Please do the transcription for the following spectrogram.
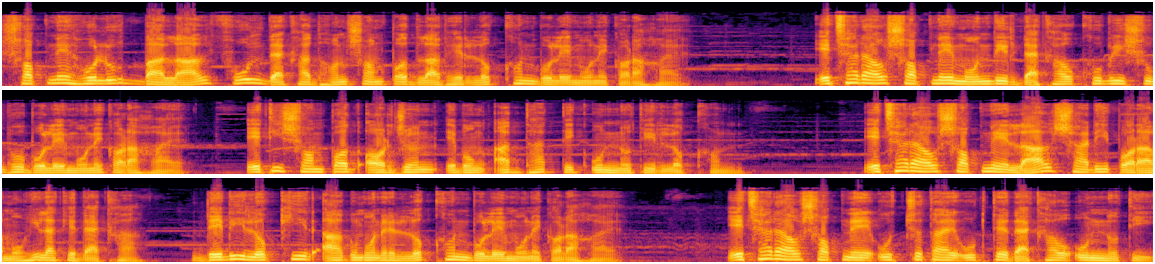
স্বপ্নে হলুদ বা লাল ফুল দেখা ধন সম্পদ লাভের লক্ষণ বলে মনে করা হয়। এছাড়াও স্বপ্নে মন্দির দেখাও খুবই শুভ বলে মনে করা হয়। এটি সম্পদ অর্জন এবং আধ্যাত্মিক উন্নতির লক্ষণ। এছাড়াও স্বপ্নে লাল শাড়ি পরা মহিলাকে দেখা দেবী লক্ষ্মীর আগমনের লক্ষণ বলে মনে করা হয়। এছাড়াও স্বপ্নে উচ্চতায় উঠতে দেখাও উন্নতি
